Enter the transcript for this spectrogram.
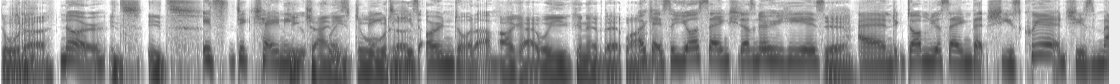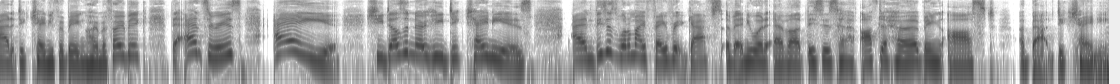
daughter. No, It's it's it's Dick Cheney. Dick Cheney's was mean to daughter. his own daughter. okay. Well, you can have that one. Okay, so you're saying she doesn't know who he is, Yeah. and Dom, you're saying that she's queer and she's mad at Dick Cheney for being homophobic. The answer is A. She doesn't know who Dick Cheney is, and this is one of my favorite gaffes of anyone ever. This is after her being asked about Dick Cheney.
